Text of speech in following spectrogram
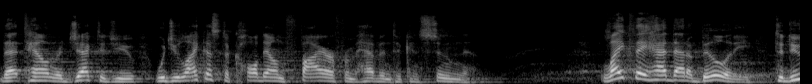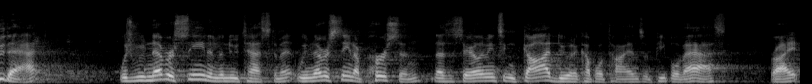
that town rejected you. Would you like us to call down fire from heaven to consume them? like they had that ability to do that, which we've never seen in the New Testament. We've never seen a person necessarily. We've seen God do it a couple of times when people have asked, right?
